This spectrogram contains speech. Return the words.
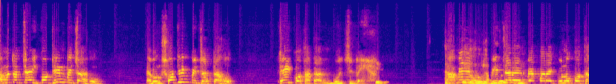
আমি তো চাই কঠিন বিচার হোক এবং সঠিক বিচারটা হোক। এই কথাটা আমি বলছি ভাইয়া। আমি বিচারের ব্যাপারে কোনো কথা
